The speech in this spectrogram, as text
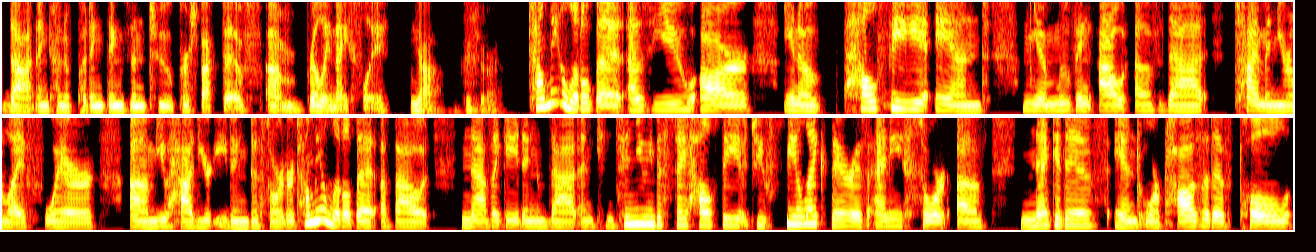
that and kind of putting things into perspective um, really nicely. Yeah, for sure. Tell me a little bit as you are, you know, healthy and you know moving out of that time in your life where um, you had your eating disorder. Tell me a little bit about navigating that and continuing to stay healthy. Do you feel like there is any sort of negative and or positive pull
